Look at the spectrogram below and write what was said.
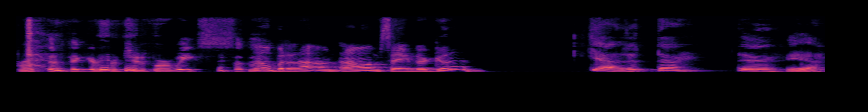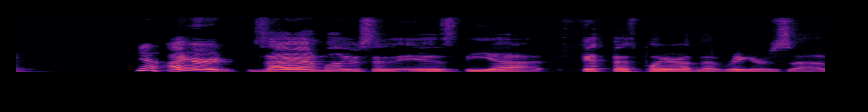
broke their finger for two to four weeks. Something No, like but now, now I'm saying they're good. Yeah, they're, they're, they're yeah. I heard Zion Williamson is the uh, fifth best player on the Ringers, uh,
